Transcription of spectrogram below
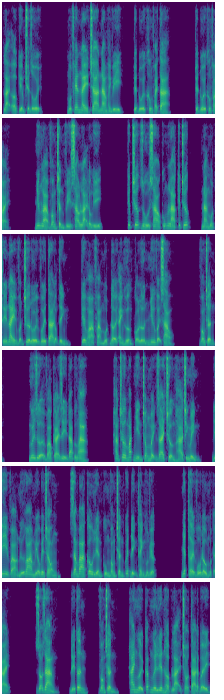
lại ở kiếm chuyện rồi một phen này cha nam hành vi, tuyệt đối không phải ta. Tuyệt đối không phải. Nhưng là vong trần vì sao lại đồng ý? Kiếp trước dù sao cũng là kiếp trước, nàng một thế này vẫn chưa đối với ta động tình, kia hóa phàm một đời ảnh hưởng có lớn như vậy sao? Vong trần, ngươi dựa vào cái gì đáp ứng a? Hắn trơ mắt nhìn trong mệnh giai trường hà chính mình, đi vào nữ hoa miễu bên trong, giam ba câu liền cùng vong trần quyết định thành hôn việc. Nhất thời vỗ đầu một cái. Rõ ràng, đế tân, vong trần, hai người các ngươi liên hợp lại cho ta đập ấy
